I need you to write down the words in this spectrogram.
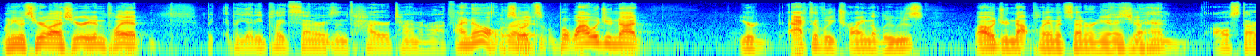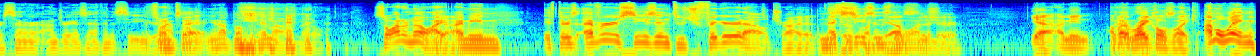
when he was here last year, he didn't play it. But, but yet he played center his entire time in Rockford. I know. So it's but why would you not? You're actively trying to lose. Why would you not play him at center in the 'Cause You NHL? Had all-star center Andreas Athanasiou. That's You're what I'm not bumping- You're not bumping him out of the middle. so I don't know. Yeah. I I mean, If there's ever a season to figure it out, To try it. next This is one, season's yeah. the one to this do year. Yeah, I mean, I bet Reichel's like, I'm a wing.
